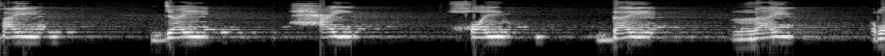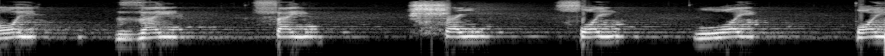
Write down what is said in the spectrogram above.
সাই, যাই, হাই হয় দাই, রাই, রয় যাই, সাই সাই, সয়, ওয়, পয়,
